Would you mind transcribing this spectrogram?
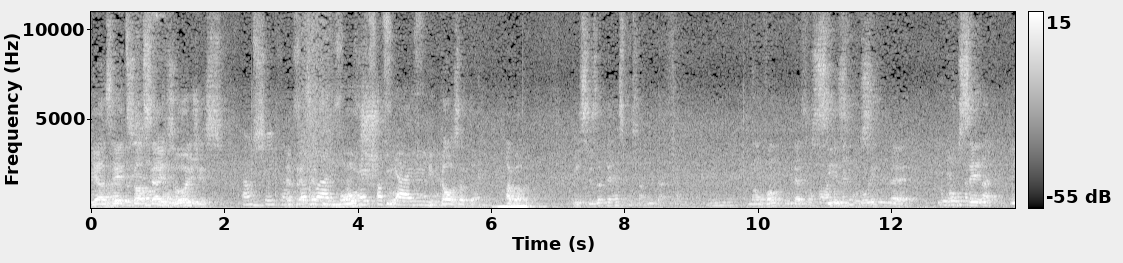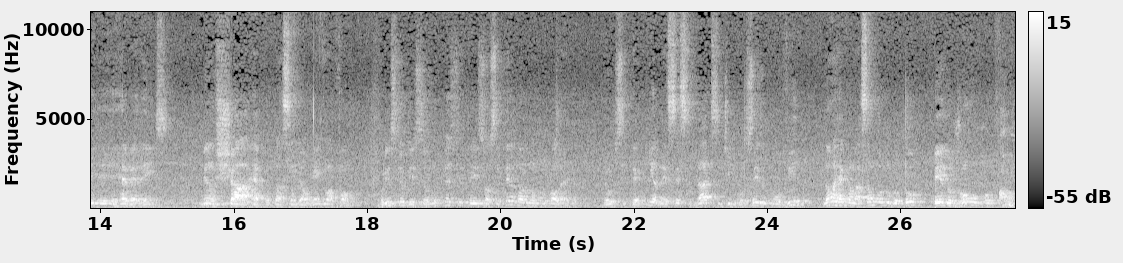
E as redes sociais hoje É um chique, é um representam um monstro que causa dano. Agora, precisa ter responsabilidade. Não vão por nervosismo, sem- é, não vão ser irreverentes, manchar a reputação de alguém de uma forma. Por isso que eu disse, eu nunca citei, só citei agora o nome do colega. Eu citei aqui a necessidade de sentir de vocês, eu estou ouvindo, não a reclamação como do doutor Pedro João ou Paulo.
